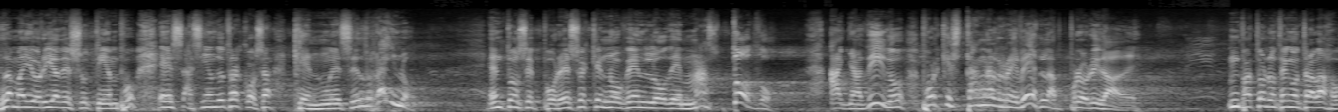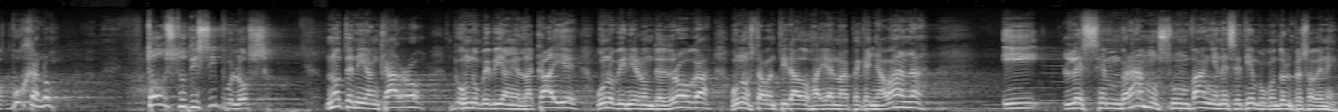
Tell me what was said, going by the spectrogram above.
La mayoría de su tiempo es haciendo otra cosa que no es el reino. Entonces por eso es que no ven lo demás todo añadido porque están al revés las prioridades. Pastor no tengo trabajo, búscalo. Todos tus discípulos no tenían carro, unos vivían en la calle, unos vinieron de droga, unos estaban tirados allá en la pequeña Habana y les sembramos un van en ese tiempo cuando él empezó a venir.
